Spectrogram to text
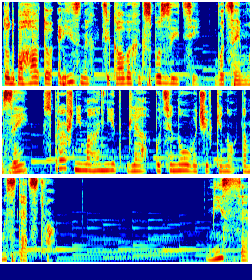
Тут багато різних цікавих експозицій, бо цей музей справжній магніт для поціновувачів кіно та мистецтва. Місце,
